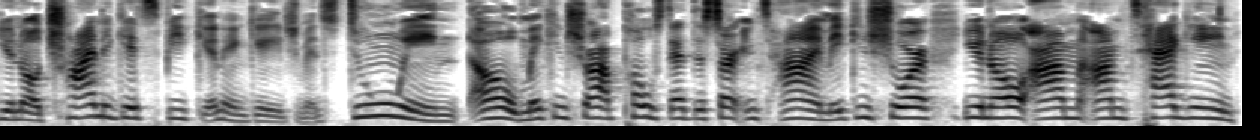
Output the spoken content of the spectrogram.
you know, trying to get speaking engagements, doing, oh, making sure I post at the certain time, making sure, you know, I'm I'm tagging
